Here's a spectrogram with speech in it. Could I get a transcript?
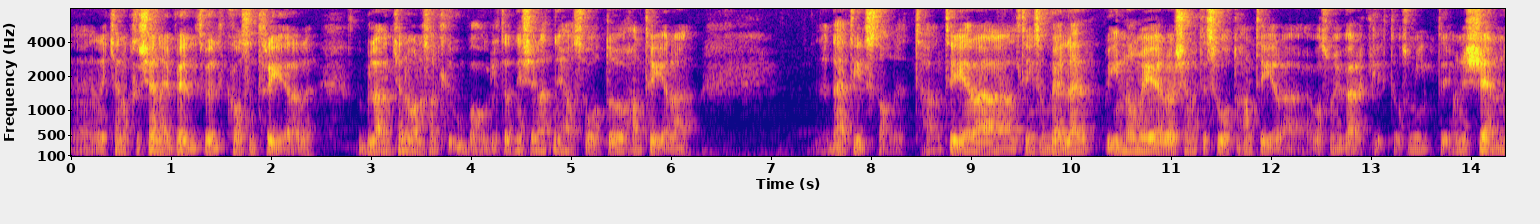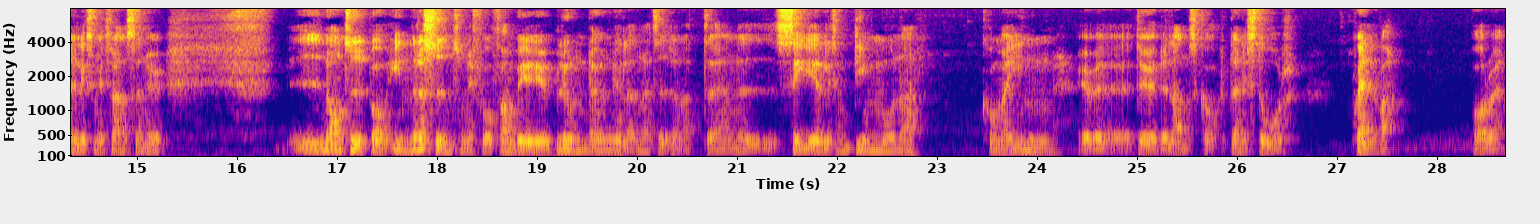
Eh, ni kan också känna er väldigt, väldigt koncentrerade. Ibland kan det vara nästan lite obehagligt att ni känner att ni har svårt att hantera det här tillståndet. Hantera allting som väller upp inom er och känner att det är svårt att hantera vad som är verkligt och vad som inte är. Och ni känner liksom i transen hur i någon typ av inre syn som ni får, för han ber ju blunda under hela den här tiden, att eh, ni ser liksom dimmorna komma in över ett öde landskap där ni står själva, var och en.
